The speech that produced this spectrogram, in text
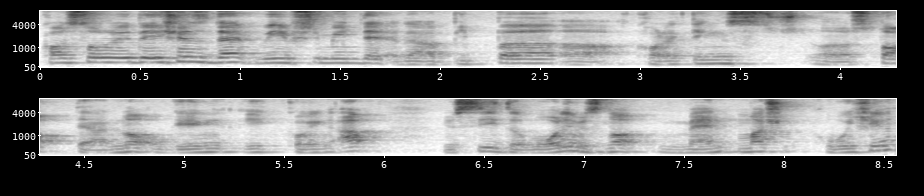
Consolidations that which mean that the people uh, collecting uh, stock they are not going it going up. You see the volume is not man much over here.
